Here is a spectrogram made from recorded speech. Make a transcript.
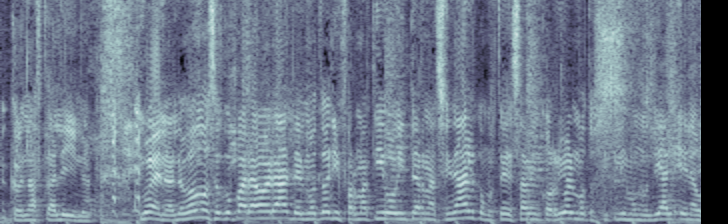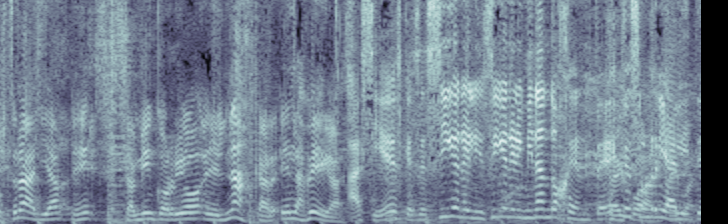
Con naftalina. Bueno, nos vamos a ocupar ahora del motor informativo internacional. Como ustedes saben, corrió el motociclismo mundial en Australia. ¿eh? También corrió el NASCAR en Las Vegas. Así es, que se siguen, el- siguen eliminando gente. Tal este es un reality.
